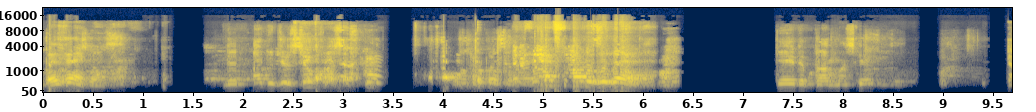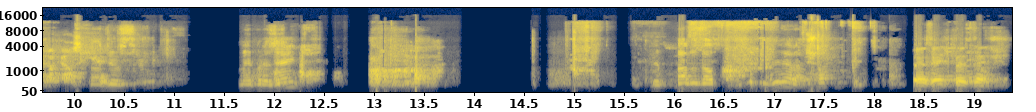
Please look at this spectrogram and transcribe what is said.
Presente. Deputado Dirceu Francisco. Presente, senhor presidente. Ok, deputado Macedo. Deputado Dirceu. Também presente. Deputado Dalton Oliveira. Presente, presidente.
